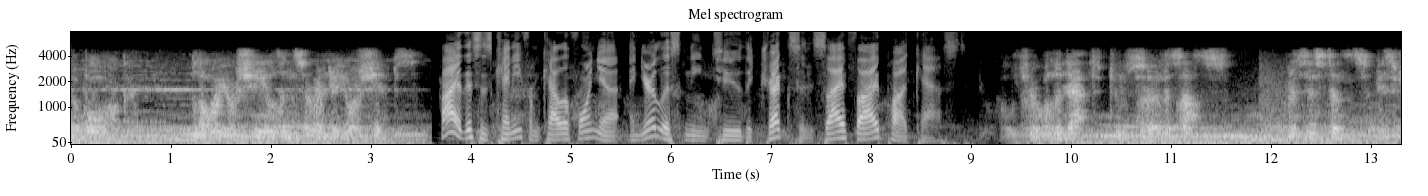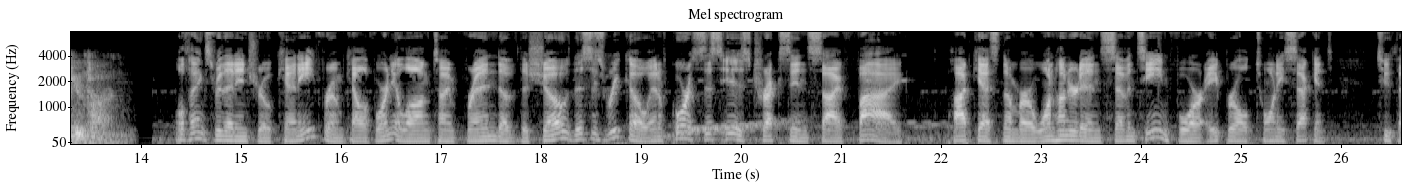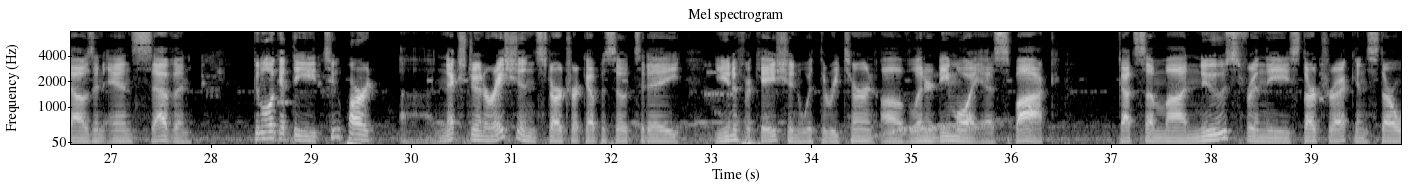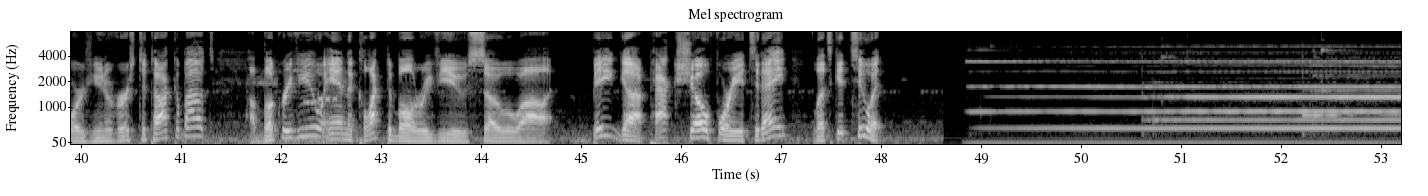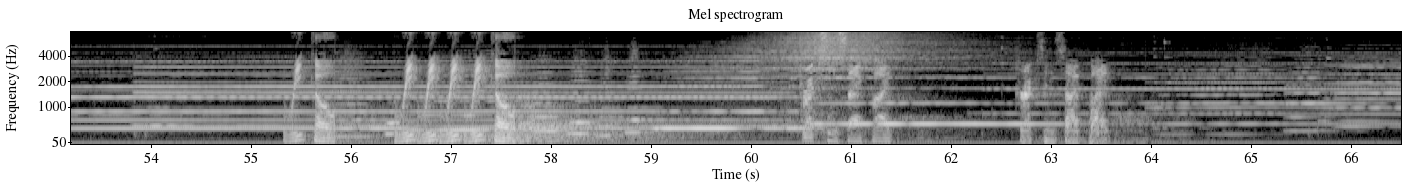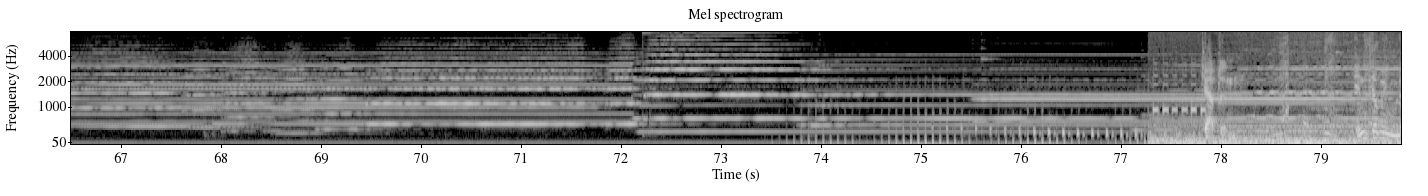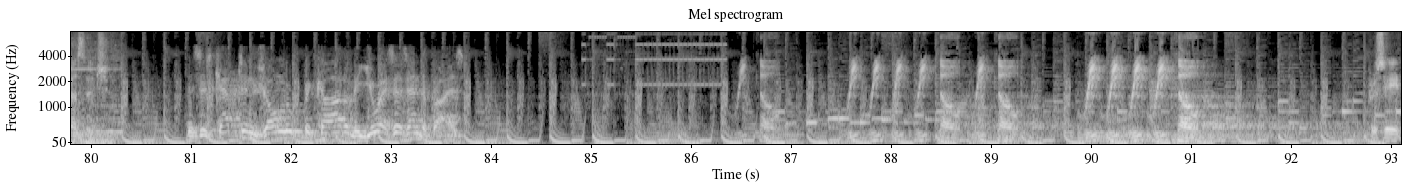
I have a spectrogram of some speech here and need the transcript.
the Borg. Lower your shields and surrender your ships. Hi, this is Kenny from California, and you're listening to the Treks and Sci-Fi podcast. Culture will adapt to service us. Resistance is futile. Well, thanks for that intro, Kenny from California, longtime friend of the show. This is Rico, and of course, this is Treks in Sci Fi, podcast number 117 for April 22nd, 2007. Going to look at the two part Next Generation Star Trek episode today Unification with the return of Leonard Nimoy as Spock. Got some uh, news from the Star Trek and Star Wars universe to talk about a book review and a collectible review. So, uh, big uh, pack show for you today. Let's get to it. Rico. Re, re, re, Rico. Treks in Sci-Fi. Treks in Sci-Fi. Captain, incoming message. This is Captain Jean-Luc Picard of the USS Enterprise. Rico. Re, re, re, Rico. Rico. Re, re, re, Rico. Proceed.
